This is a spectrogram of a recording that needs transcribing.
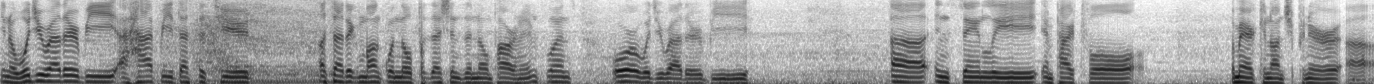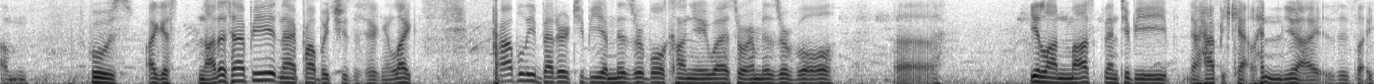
you know, would you rather be a happy, destitute, ascetic monk with no possessions and no power and influence, or would you rather be uh, insanely impactful American entrepreneur? Um, who's I guess not as happy, And I probably choose the second. Like, probably better to be a miserable Kanye West or a miserable uh, Elon Musk than to be a happy cow. And you know, it's, it's like,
